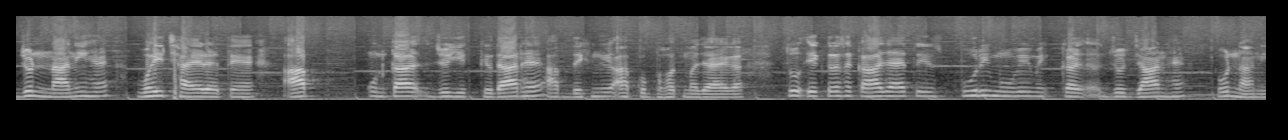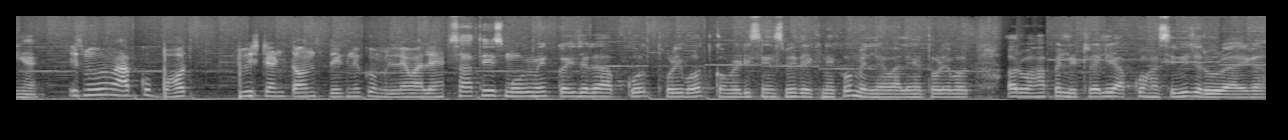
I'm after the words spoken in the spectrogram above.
जो नानी है, वही छाए रहते हैं। आप, उनका जो ये किरदार है, आप देखेंगे, आपको बहुत मज़ा आएगा। तो एक तरह से कहा जाए तो इस पूरी मूवी में का, जो जान है, वो नानी है। इस मूवी में आपको बहुत ट्विस्ट एंड टर्न्स देखने को मिलने वाले हैं। साथ ही इस मूवी में कई जगह आपको थोड़ी बहुत कॉमेडी सीन्स भी देखने को मिलने वाले हैं थोड़े बहुत, और वहाँ पे लिटरली आपको हँसी भी ज़रूर आएगा।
